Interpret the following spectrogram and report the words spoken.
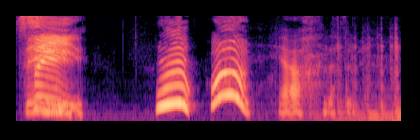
Si. Woo! Woo! Ja, dette blir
